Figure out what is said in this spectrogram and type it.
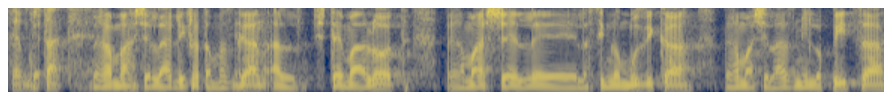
תרמוסטט. ברמה של להדליק לו את המזגן על שתי מעלות, ברמה של אה, לשים לו מוזיקה, ברמה של להזמין לו פיצה.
